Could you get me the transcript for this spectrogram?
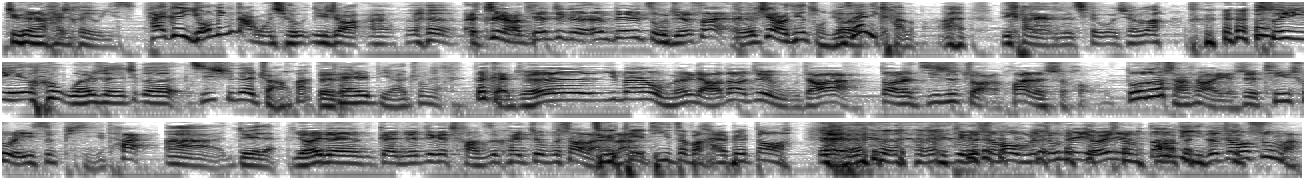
这个人还是很有意思，他还跟姚明打过球，你知道啊？哎，这两天这个 NBA 总决赛，呃，这两天总决赛你看了吗？啊，你看不就切过去了吗？所以我是觉得这个及时的转换对还是比较重要。但感觉一般我们聊到这五招啊，到了及时转换的时候，多多少少也是听出了一丝疲态，啊，对的，有一点感觉这个场子快救不上来了这个。电梯怎么还没到？这个时候我们总得有一点兜底的招数嘛。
